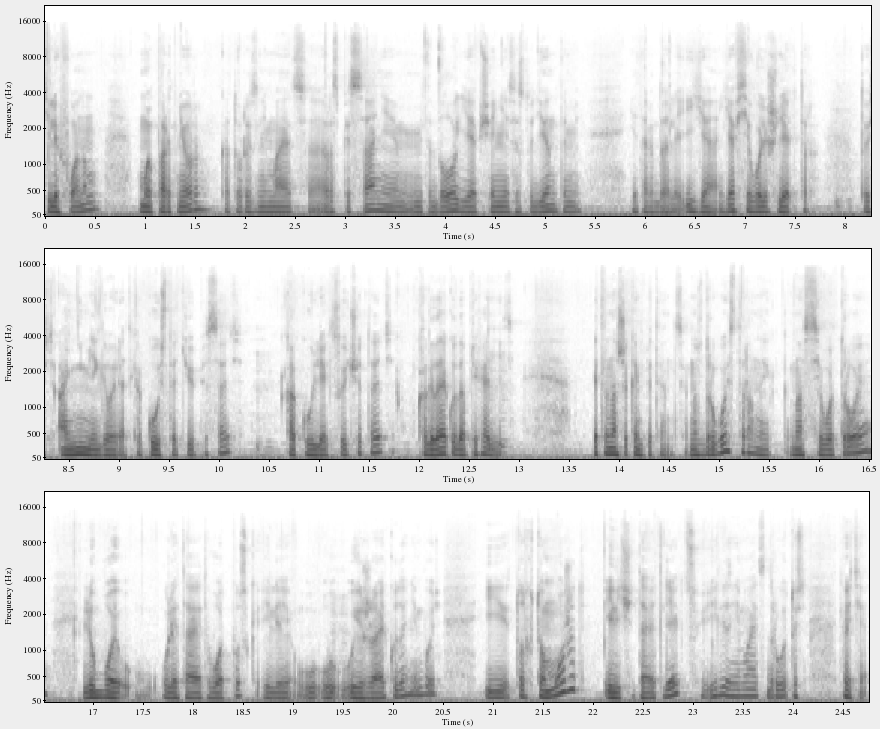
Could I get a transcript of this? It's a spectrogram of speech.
телефоном. Мой партнер, который занимается расписанием, методологией общения со студентами и так далее. И я. Я всего лишь лектор. То есть они мне говорят, какую статью писать, какую лекцию читать, когда и куда приходить. Это наши компетенции. Но с другой стороны, нас всего трое, любой улетает в отпуск или у- у- уезжает куда-нибудь, и тот, кто может, или читает лекцию, или занимается другой. То есть, смотрите,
